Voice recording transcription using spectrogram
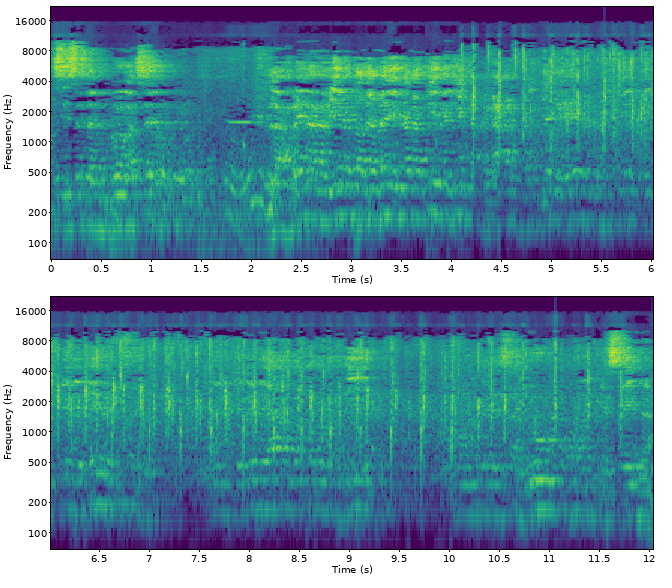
Así se templó el acero. Las venas abiertas de América Latina hay que cargar, hay que leer, hay que, beber, hay que beber agua todos los días, como el que desayuna, como el que cena.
